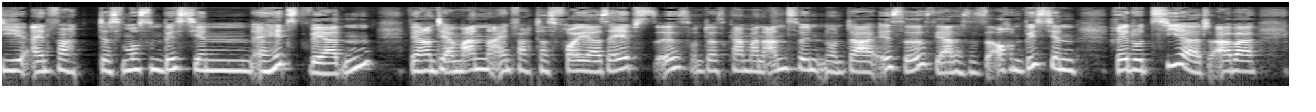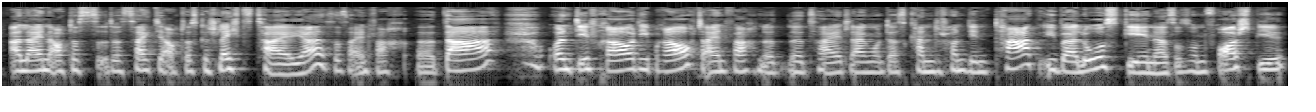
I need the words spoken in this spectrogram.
die einfach, das muss ein bisschen erhitzt werden, während der Mann einfach das Feuer selbst ist und das kann man anzünden und da ist es. Ja, das ist auch ein bisschen reduziert, aber allein auch das, das zeigt ja auch das Geschlechtsteil, ja, es ist einfach äh, da und die Frau, die braucht einfach eine, eine Zeit lang und das kann schon den Tag über losgehen. Also so ein Vorspiel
